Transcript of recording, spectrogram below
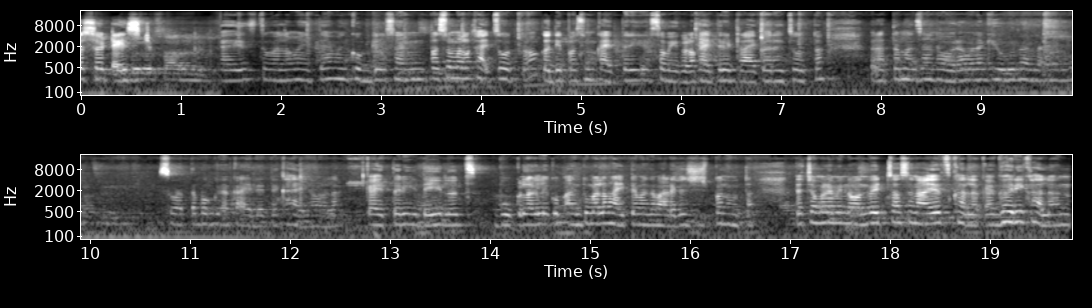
कसं टेस्ट काहीच तुम्हाला माहिती आहे मी खूप दिवसांपासून मला खायचं होतं. कधीपासून काहीतरी असं वेगळं काहीतरी ट्राय करायचं होतं. तर आता माझा नवरा मला घेऊन आला आहे. सो आता बघूया काय देते खायला मला. काहीतरी देईलच भूक लागली खूप. आणि तुम्हाला माहिती आहे माझा मार्गशीर्ष पण होता. त्याच्यामुळे मी नॉनव्हेजचं असं नाहीच खाल्लं. काय घरी खाल्लं.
